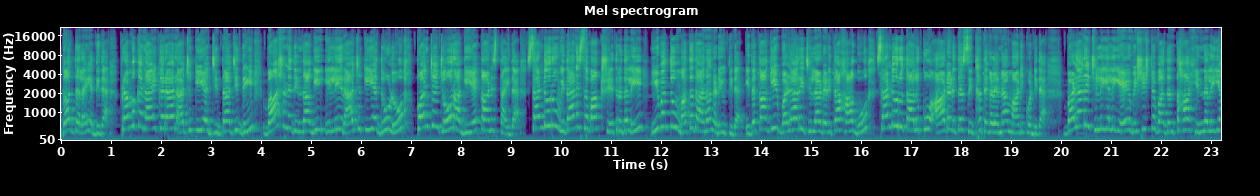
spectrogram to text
ಗದ್ದಲ ಎದ್ದಿದೆ. ಪ್ರಮುಖ ನಾಯಕರ ರಾಜಕೀಯ ಜಿದ್ದಾಜಿದ್ದಿ ಭಾಷಣದಿಂದಾಗಿ ಇಲ್ಲಿ ರಾಜಕೀಯ ಧೂಳು ಕೊಂಚ ಜೋರಾಗಿಯೇ ಕಾಣಿಸ್ತಾ ಇದೆ. ಸಂಡೂರು ವಿಧಾನಸಭಾ ಕ್ಷೇತ್ರದಲ್ಲಿ ಇವತ್ತು ಮತದಾನ ನಡೆಯುತ್ತಿದೆ. ಇದಕ್ಕಾಗಿ ಬಳ್ಳಾರಿ ಜಿಲ್ಲಾಡಳಿತ ಹಾಗೂ ಸಂಡೂರು ತಾಲೂಕು ಆಡಳಿತ ಸಿದ್ಧತೆಗಳನ್ನ ಮಾಡಿಕೊಂಡಿದೆ. ಬಳ್ಳಾರಿ ಜಿಲ್ಲೆಯಲ್ಲಿಯೇ ವಿಶಿಷ್ಟವಾದಂತಹ ಹಿನ್ನೆಲೆಯ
